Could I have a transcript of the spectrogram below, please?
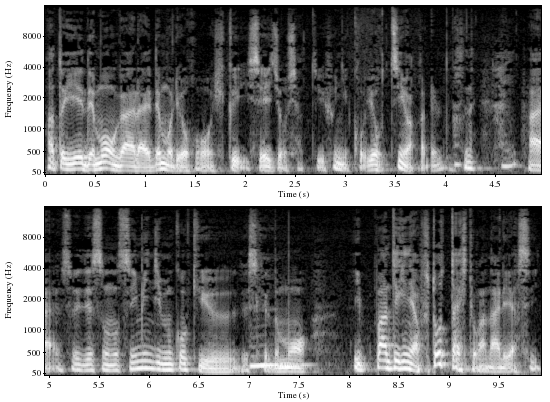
あと家でも外来でも両方低い正常者というふうにこう4つに分かれるんですね。はい、はい。それでその睡眠時無呼吸ですけども、うん、一般的には太った人がなりやすいっ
